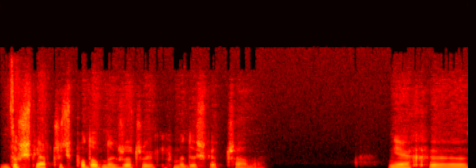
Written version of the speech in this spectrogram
doświadczyć podobnych rzeczy, jakich my doświadczamy. Niech e,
